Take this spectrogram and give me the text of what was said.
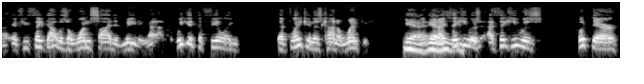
uh, if you think that was a one-sided meeting. Uh, we get the feeling that Blinken is kind of wimpy, Yeah, and, yeah. and I think he was. I think he was put there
